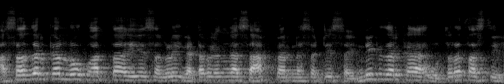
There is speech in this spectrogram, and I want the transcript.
असा जर का लोक आता हे सगळे गटरगंगा साफ करण्यासाठी सैनिक जर का उतरत असतील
